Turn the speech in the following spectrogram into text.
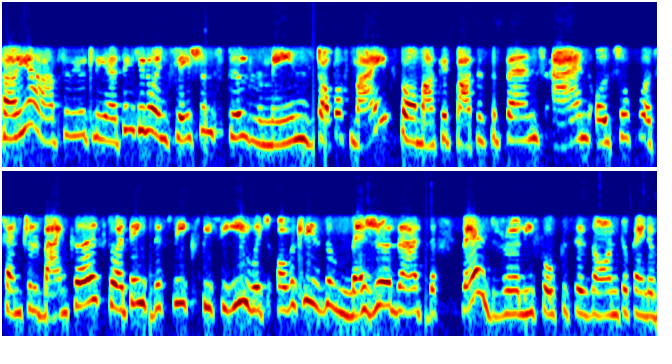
Uh, yeah, absolutely. I think, you know, inflation still remains top of mind for market participants and also for central bankers. So I think this week's PCE, which obviously is the measure that the Fed really focuses on to kind of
